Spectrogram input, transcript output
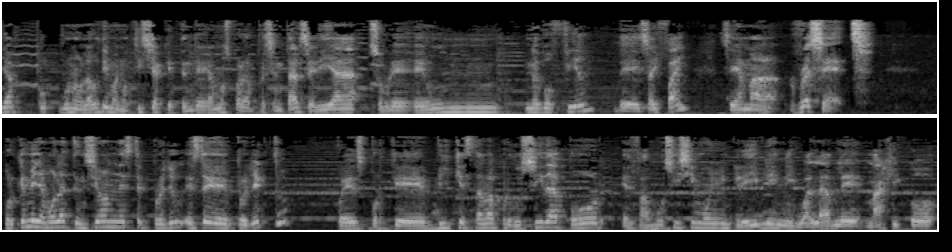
ya, bueno, la última noticia que tendríamos para presentar sería sobre un nuevo film de sci-fi, se llama Reset. ¿Por qué me llamó la atención este, este proyecto? Pues porque vi que estaba producida por el famosísimo, increíble, inigualable, mágico,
